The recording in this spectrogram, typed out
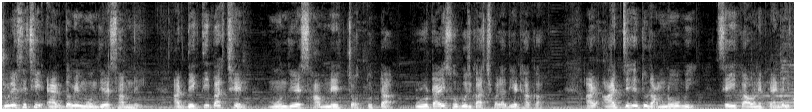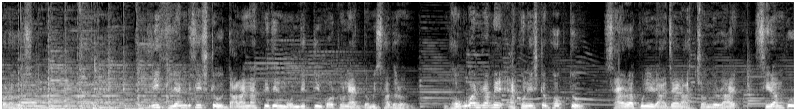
চলে এসেছি একদমই মন্দিরের সামনেই। আর দেখতেই পাচ্ছেন, মন্দিরের সামনের চত্বরটা পুরোটাই সবুজ গাছপালা দিয়ে ঢাকা। আর আজ যেহেতু রামনবমী, সেই কারণে প্যান্ডেল করা হয়েছে। ত্রিখিলান বিশিষ্ট দালান আকৃতির মন্দিরটির গঠন একদমই সাধারণ। ভগবান রামের একনিষ্ঠ ভক্ত শ্যাওড়াপুরী রাজা রাজচন্দ্র রায় শ্রীরামপুর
